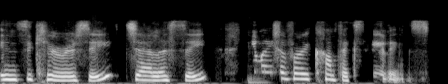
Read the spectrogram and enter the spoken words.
insecurity, jealousy. You might have very complex feelings.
